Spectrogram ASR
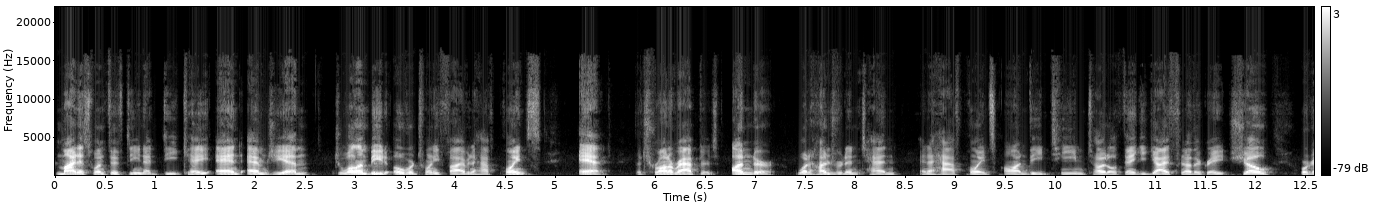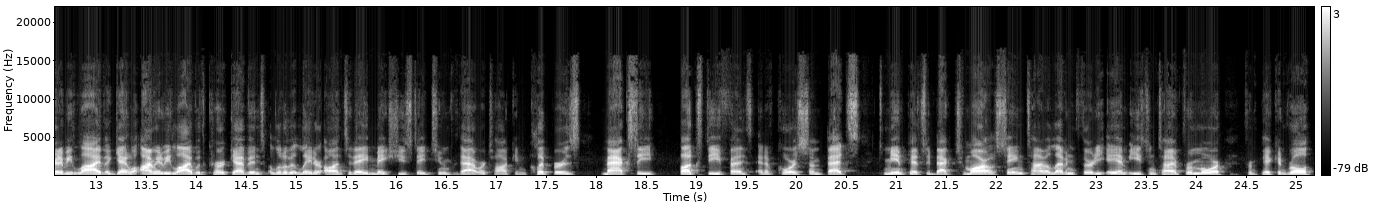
minus 115 at DK and MGM. Joel Embiid over 25 and a half points, and the Toronto Raptors under 110 and a half points on the team total. Thank you guys for another great show. We're going to be live again. Well, I'm going to be live with Kirk Evans a little bit later on today. Make sure you stay tuned for that. We're talking Clippers, Maxey, Bucks defense, and of course some bets. To me and Pips will be back tomorrow, same time, 11:30 a.m. Eastern time for more from Pick and Roll.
